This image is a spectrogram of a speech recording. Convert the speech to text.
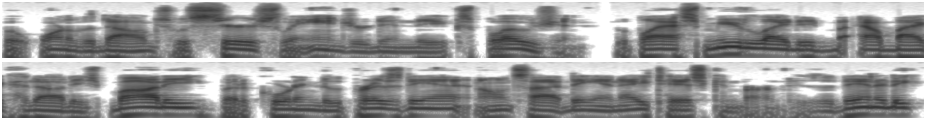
but one of the dogs was seriously injured in the explosion. The blast mutilated al Baghdadi's body, but according to the president, an on site DNA test confirmed his identity.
